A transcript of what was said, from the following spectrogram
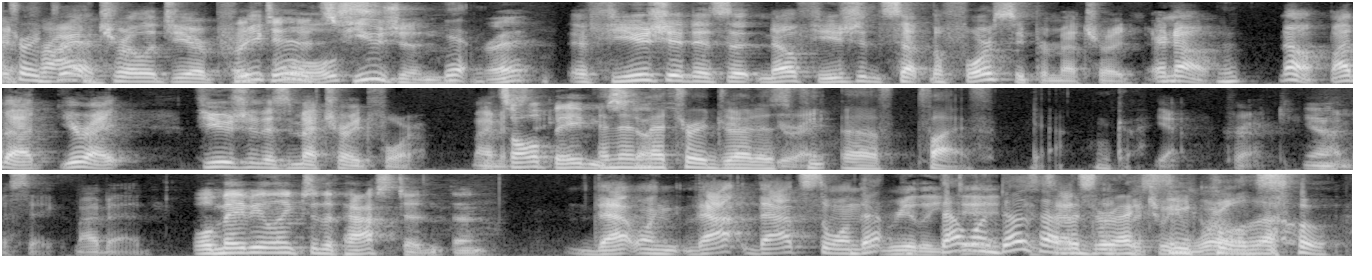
Metroid Prime Dread? trilogy or prequels. It did. It's Fusion, Yeah. right? If Fusion is it? no Fusion set before Super Metroid. Or no, no, my bad. You're right. Fusion is Metroid Four. My It's mistake. all baby and then stuff. Metroid Dread is you're uh, five. Yeah. Okay. Yeah, correct. Yeah. My mistake. My bad. Well, maybe Link to the Past did then. That one. That that's the one that, That, really. that did, one does have a direct Between sequel Worlds. though.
